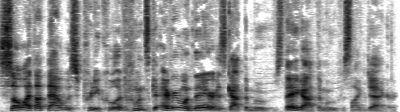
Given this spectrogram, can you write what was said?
So I thought that was pretty cool. Everyone's everyone there has got the moves. They got the moves like Jagger.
